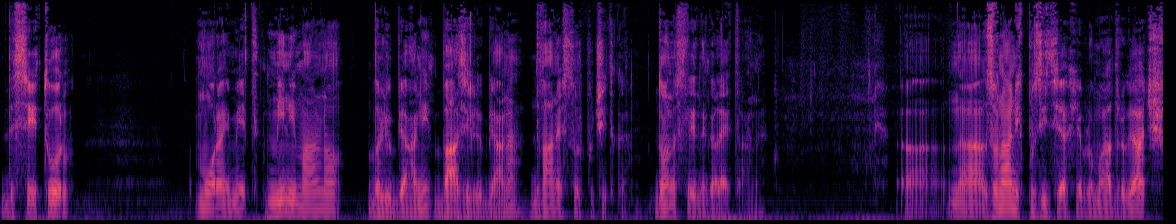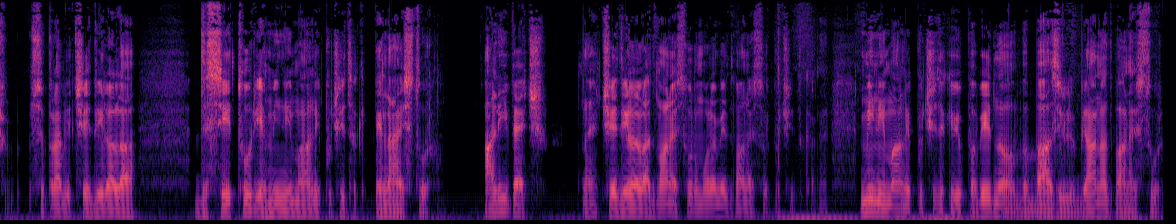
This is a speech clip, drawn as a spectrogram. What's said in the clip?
10 ur, mora imeti minimalno v Ljubljani, bazi Ljubljana, 12 ur počitka do naslednjega leta. Ne. Uh, Na zonalnih pozicijah je bilo malo drugače, se pravi, če je delala 10 ur, je minimalni počitek 11 ur ali več. Ne? Če je delala 12 ur, mora imeti 12 ur počitka. Ne? Minimalni počitek je bil pa vedno v bazi Ljubljana 12 ur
